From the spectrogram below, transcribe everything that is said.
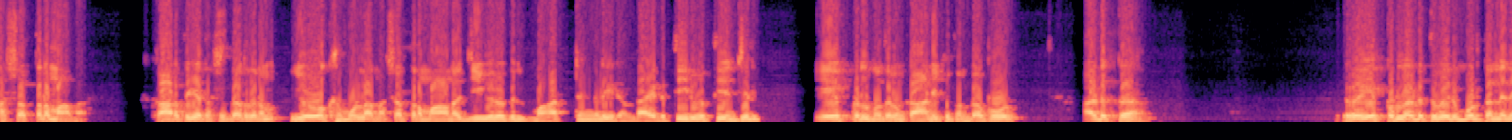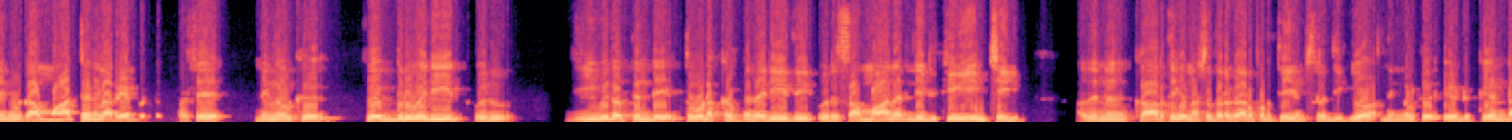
നക്ഷത്രമാണ്. കാർത്തിക നക്ഷത്രത്തിനും യോഗമുള്ള നക്ഷത്രമാണ്. ജീവിതത്തിൽ മാറ്റങ്ങൾ ഈ രണ്ടായിരത്തി ഇരുപത്തിയഞ്ചിൽ ഏപ്രിൽ മുതൽ കാണിക്കുന്നുണ്ട്. അപ്പോൾ അടുത്ത ഏപ്രിൽ അടുത്ത് വരുമ്പോൾ തന്നെ നിങ്ങൾക്ക് ആ മാറ്റങ്ങൾ അറിയാൻ പറ്റും. പക്ഷേ നിങ്ങൾക്ക് ഫെബ്രുവരിയിൽ ഒരു ജീവിതത്തിന്റെ തുടക്കം എന്ന രീതിയിൽ ഒരു സമ്മാനം ലഭിക്കുകയും ചെയ്യും. അതിന് കാർത്തിക നക്ഷത്രക്കാർ പ്രത്യേകം ശ്രദ്ധിക്കുക. നിങ്ങൾക്ക് എടുക്കേണ്ട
